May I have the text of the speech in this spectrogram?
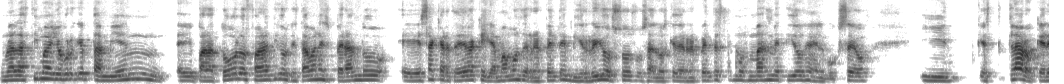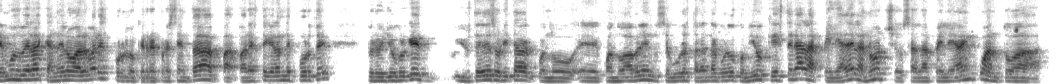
una lástima, yo creo que también eh, para todos los fanáticos que estaban esperando eh, esa cartelera que llamamos de repente virriosos, o sea, los que de repente estamos más metidos en el boxeo. Y que, claro, queremos ver al Canelo Álvarez por lo que representa para este gran deporte, pero yo creo que, y ustedes ahorita cuando, eh, cuando hablen seguro estarán de acuerdo conmigo, que esta era la pelea de la noche, o sea, la pelea en cuanto a,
